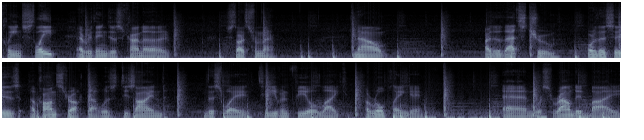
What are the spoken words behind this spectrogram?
clean slate. Everything just kind of starts from there. Now, either that's true or this is a construct that was designed this way to even feel like a role playing game. And we're surrounded by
